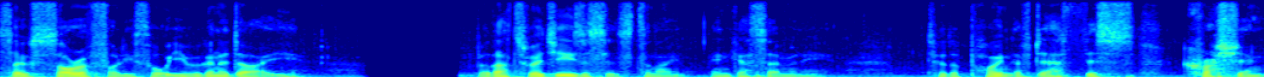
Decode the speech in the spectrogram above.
so sorrowful you thought you were going to die. But that's where Jesus is tonight in Gethsemane. To the point of death, this crushing.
